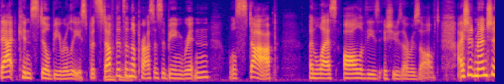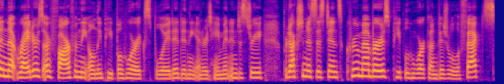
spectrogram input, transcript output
that can still be released but stuff mm-hmm. that's in mm-hmm. the process of being written will stop unless all of these issues are resolved. I should mention that writers are far from the only people who are exploited in the entertainment industry. Production assistants, crew members, people who work on visual effects,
